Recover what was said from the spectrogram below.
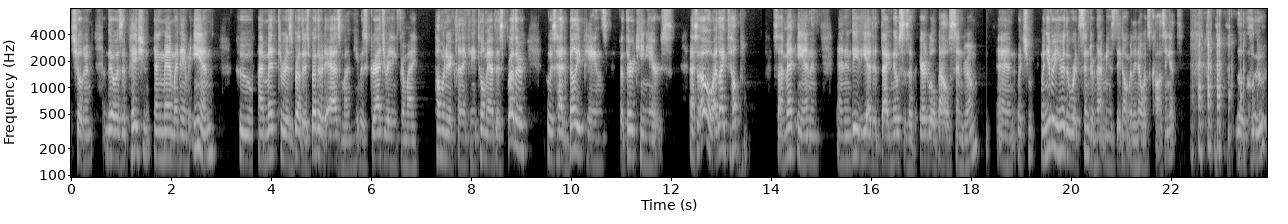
children. There was a patient, young man by name of Ian, who I met through his brother. His brother had asthma, and he was graduating from my pulmonary clinic. And he told me I have this brother who has had belly pains for 13 years. And I said, Oh, I'd like to help him. So I met Ian, and, and indeed he had a diagnosis of irritable bowel syndrome, and which whenever you hear the word syndrome, that means they don't really know what's causing it. Little clue.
